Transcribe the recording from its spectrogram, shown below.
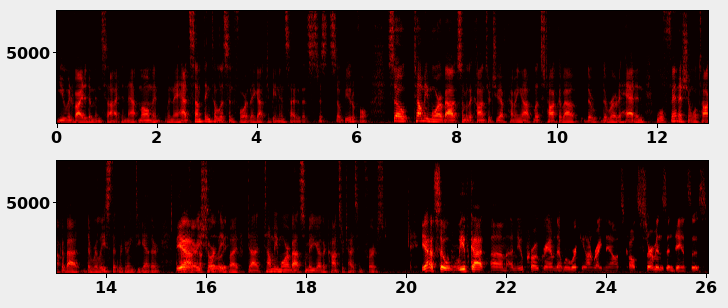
you invited them inside. In that moment, when they had something to listen for, they got to be an insider. That's just so beautiful. So tell me more about some of the concerts you have coming up. Let's talk about the the road ahead, and we'll finish and we'll talk about the release that we're doing together. Uh, yeah, very absolutely. shortly. But uh, tell me more about some of your other concertizing first. Yeah, so we've got um, a new program that we're working on right now. It's called Sermons and Dances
